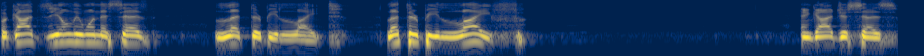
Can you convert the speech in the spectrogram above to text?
but God's the only one that says, let there be light, let there be life. And God just says,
